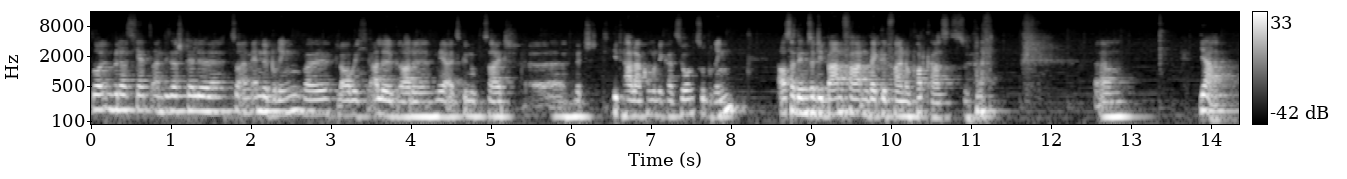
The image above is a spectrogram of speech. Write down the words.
sollten wir das jetzt an dieser Stelle zu einem Ende bringen, weil, glaube ich, alle gerade mehr als genug Zeit äh, mit digitaler Kommunikation zu bringen. Außerdem sind die Bahnfahrten weggefallen, um Podcasts zu hören. ähm, ja,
